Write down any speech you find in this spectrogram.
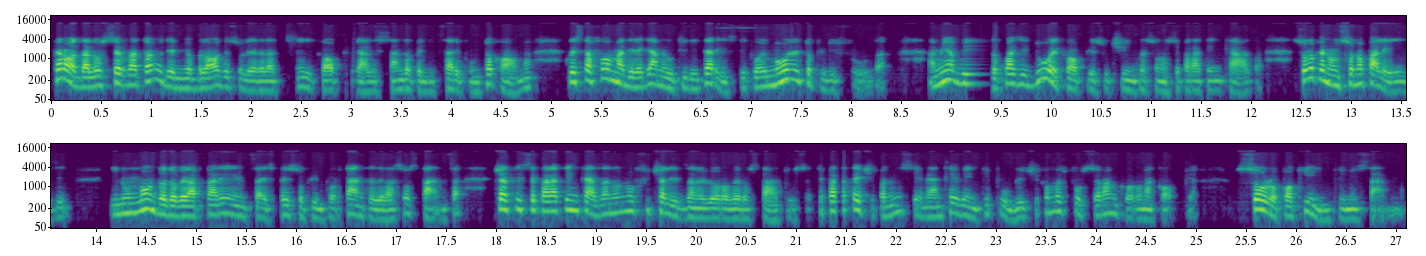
Però dall'osservatorio del mio blog sulle relazioni di coppia alessandropellizzari.com questa forma di legame utilitaristico è molto più diffusa. A mio avviso quasi due coppie su cinque sono separate in casa, solo che non sono palesi. In un mondo dove l'apparenza è spesso più importante della sostanza, certi separati in casa non ufficializzano il loro vero status e partecipano insieme anche a eventi pubblici come fossero ancora una coppia. Solo pochi intimi sanno.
